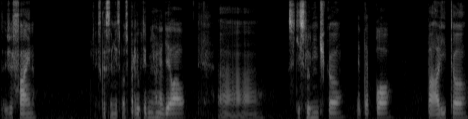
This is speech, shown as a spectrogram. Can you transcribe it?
takže fajn. Dneska jsem nic moc produktivního nedělal. A svítí sluníčko, je teplo, pálí to,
